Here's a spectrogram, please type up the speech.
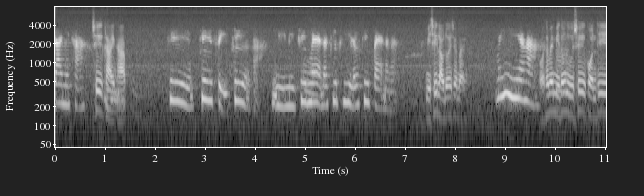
ได้ไหมคะ ชื่อใครครับชื่อชื่อสี่ชื่อค่ะ มีมีชื่อแม่และชื่อพี่แล้วก็ชื่อแฟนนะคะมีชื่อเราด้วยใช่ไหม ไม่มีอะค่ะโอ้ถ้าไม่มีต้องดูชื่อคนที่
